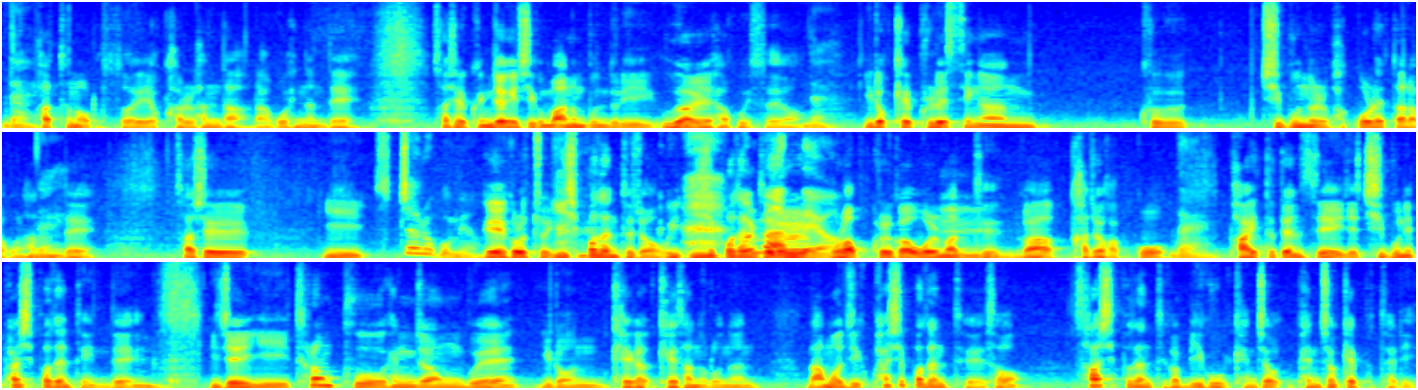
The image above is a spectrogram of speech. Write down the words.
네. 파트너로서의 역할을 한다라고 했는데 사실 굉장히 지금 많은 분들이 의아해하고 있어요. 네. 이렇게 blessing한 그 지분을 확보를 했다라고는 네. 하는데 사실 이 숫자로 보면 예, 그렇죠. 20%죠. 얼마 안 20%를 돼요. 음. 오라클과 월마트가 가져갔고 네. 바이트댄스의 이제 지분이 80%인데 음. 이제 이 트럼프 행정부의 이런 계, 계산으로는 나머지 80%에서 40%가 미국 벤처, 벤처 캐피탈이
